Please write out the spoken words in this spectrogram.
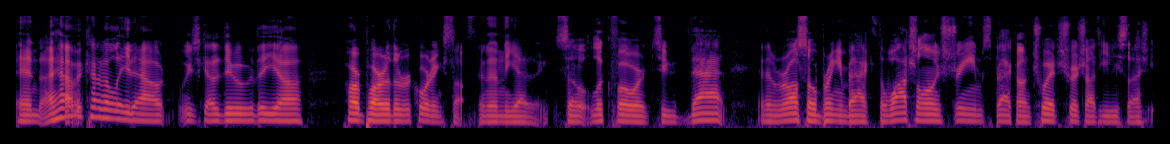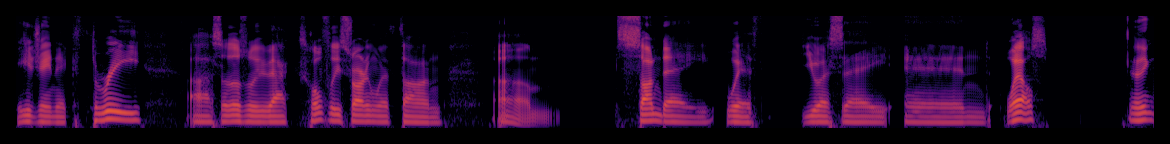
And I have it kind of laid out. We just got to do the uh, hard part of the recording stuff and then the editing. So look forward to that. And then we're also bringing back the watch along streams back on Twitch, twitch.tv slash AJNick3. Uh, so those will be back hopefully starting with on um, Sunday with USA and Wales. I think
